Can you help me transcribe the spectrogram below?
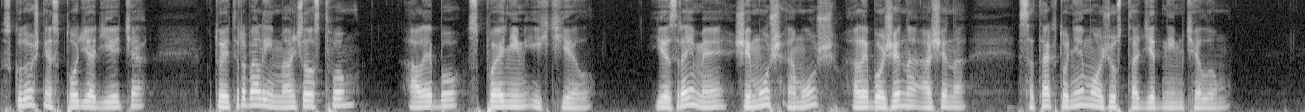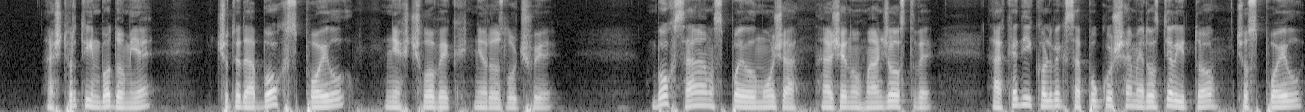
skutočne splodia dieťa, ktoré je trvalým manželstvom alebo spojením ich tiel. Je zrejme, že muž a muž alebo žena a žena sa takto nemôžu stať jedným telom. A štvrtým bodom je, čo teda Boh spojil, nech človek nerozlučuje. Boh sám spojil muža a ženu v manželstve – a kedykoľvek sa pokúšame rozdeliť to, čo spojil,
